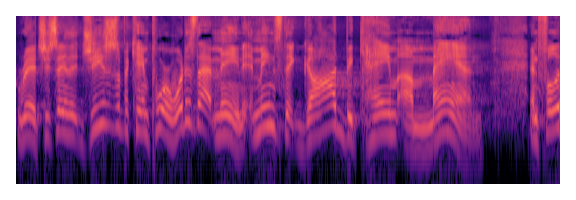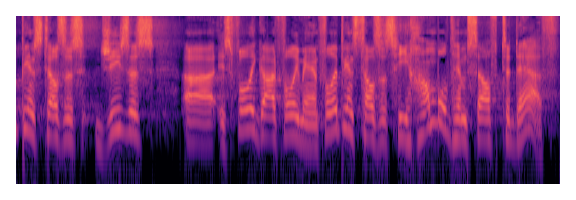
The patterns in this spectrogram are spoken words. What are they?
rich. He's saying that Jesus became poor. What does that mean? It means that God became a man. And Philippians tells us Jesus uh, is fully God, fully man. Philippians tells us he humbled himself to death.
